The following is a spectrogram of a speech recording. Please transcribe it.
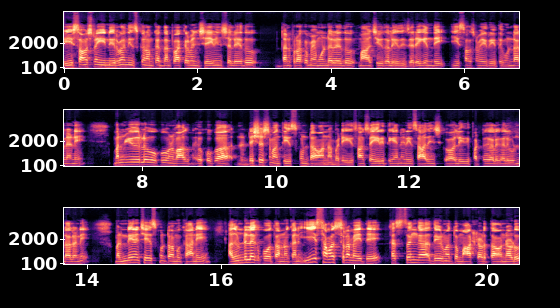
ఈ సంవత్సరం ఈ నిర్ణయం తీసుకున్నాం కానీ దాని ప్రకారం మేము జీవించలేదు దాని ప్రకారం మేము ఉండలేదు మా జీవితంలో ఇది జరిగింది ఈ సంవత్సరం ఈ రీతి ఉండాలని మన వ్యూలో ఒక్కొక్క ఒక్కొక్క డెసిషన్ మనం తీసుకుంటాం అన్న బట్ ఈ సంవత్సరం ఏ రీతిగానే ఇది సాధించుకోవాలి ఇది పట్టుదలగలి ఉండాలని మనం నేను చేసుకుంటాము. కానీ అది ఉండలేకపోతాను. కానీ ఈ సంవత్సరం అయితే ఖచ్చితంగా దేవుడు మనతో మాట్లాడుతూ ఉన్నాడు.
